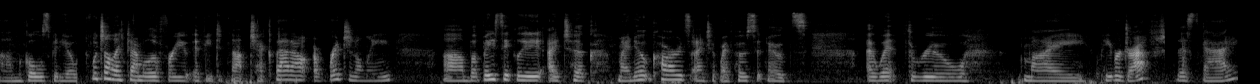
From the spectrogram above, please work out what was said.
um, goals video, which I'll link down below for you if you did not check that out originally. Um, but basically I took my note cards and I took my post-it notes. I went through my paper draft, this guy,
